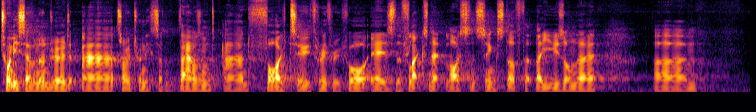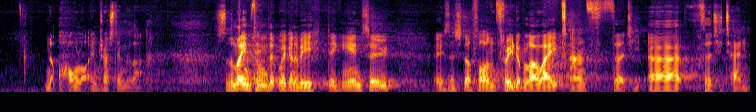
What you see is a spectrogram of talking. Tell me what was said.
2700, uh, sorry, 27,000 and 52334 is the FlexNet licensing stuff that they use on there. Um, not a whole lot interesting with that. So the main thing that we're going to be digging into is the stuff on 3008 and 30, uh, 3010.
